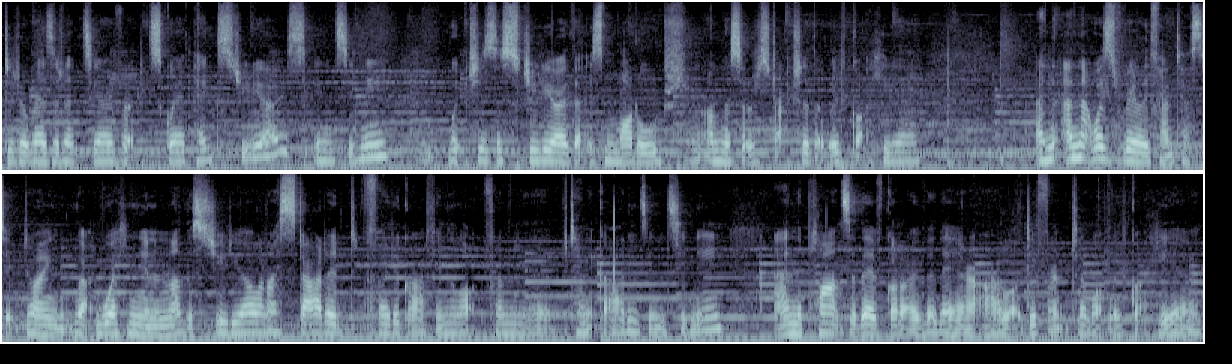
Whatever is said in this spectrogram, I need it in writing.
did a residency over at Square Peg Studios in Sydney, which is a studio that is modelled on the sort of structure that we've got here. And, and that was really fantastic doing working in another studio. And I started photographing a lot from the Botanic Gardens in Sydney. And the plants that they've got over there are a lot different to what we've got here.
